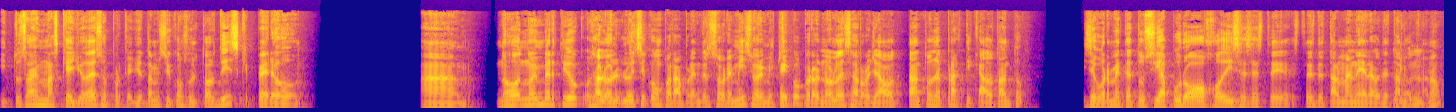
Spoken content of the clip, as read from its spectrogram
Y tú sabes más que yo de eso, porque yo también soy consultor DISC, pero ah, no, no he invertido, o sea, lo, hice como para aprender sobre mí, sobre mi equipo, pero no lo he desarrollado tanto, no he practicado tanto. Y seguramente tú sí a puro ojo dices, este, este es de tal manera o de tal otra, ¿no?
